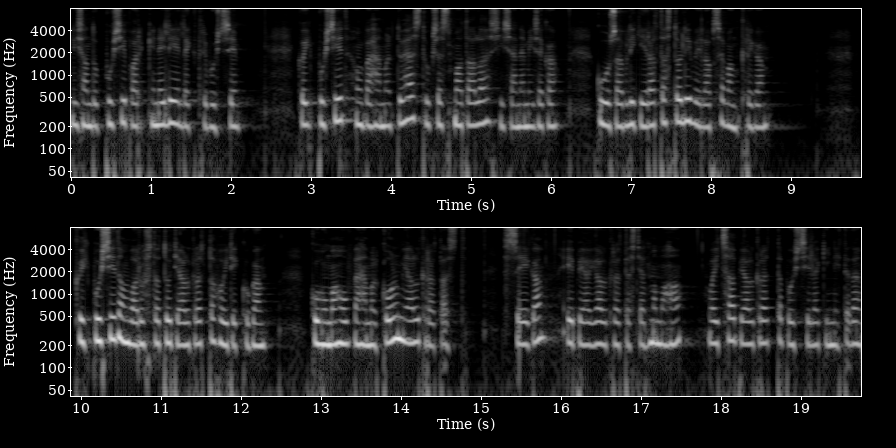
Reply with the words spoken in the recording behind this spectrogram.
lisandub bussiparki neli elektribussi kõik bussid on vähemalt ühest uksest madala sisenemisega, kuhu saab ligi ratastoli või lapsevankriga. Kõik bussid on varustatud jalgrattahoidikuga, kuhu mahub vähemalt kolm jalgratast. seega ei pea jalgratast jätma maha, vaid saab jalgratta bussile kinnitada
